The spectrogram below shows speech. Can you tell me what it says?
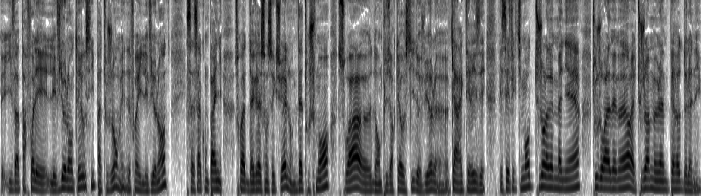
Il va parfois les, violenter aussi, pas toujours, mais des fois il les violente. Ça s'accompagne soit d'agressions sexuelles, donc d'attouchement, soit euh, dans plusieurs cas aussi de viols euh, caractérisés. Mais c'est effectivement toujours la même manière, toujours à la même heure et toujours à la même période de l'année.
